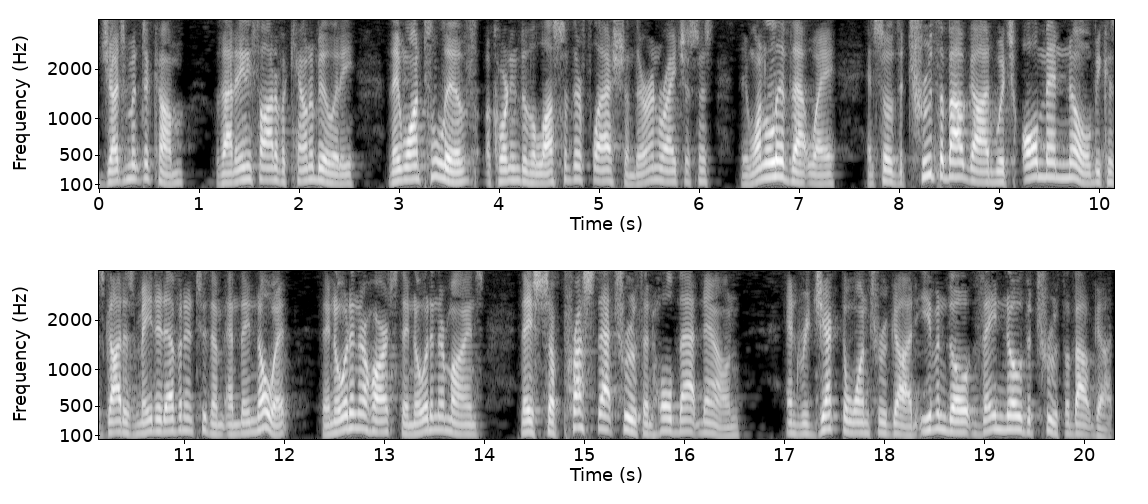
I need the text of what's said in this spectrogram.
judgment to come, without any thought of accountability. They want to live according to the lusts of their flesh and their unrighteousness. They want to live that way. And so the truth about God, which all men know because God has made it evident to them, and they know it, they know it in their hearts, they know it in their minds, they suppress that truth and hold that down and reject the one true God, even though they know the truth about God.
